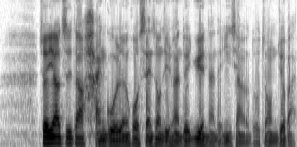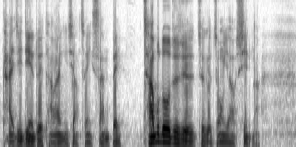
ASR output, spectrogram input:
所以要知道韩国人或 Samsung 集团对越南的影响有多重，你就把台积电对台湾影响乘以三倍，差不多就是这个重要性了。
